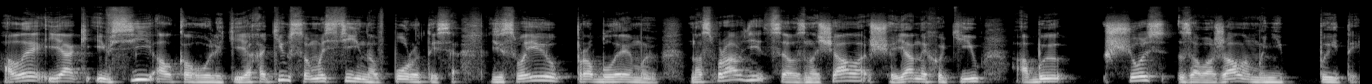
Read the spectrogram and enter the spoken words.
але як і всі алкоголіки, я хотів самостійно впоратися зі своєю проблемою. Насправді це означало, що я не хотів, аби щось заважало мені пити.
